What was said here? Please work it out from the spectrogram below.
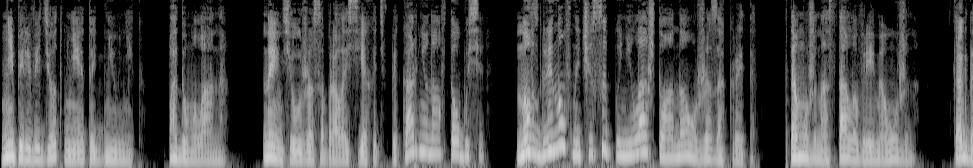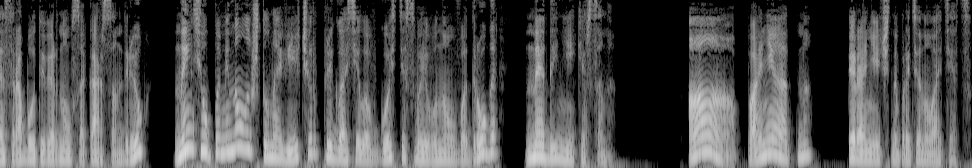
не переведет мне этот дневник», — подумала она. Нэнси уже собралась ехать в пекарню на автобусе, но, взглянув на часы, поняла, что она уже закрыта. К тому же настало время ужина. Когда с работы вернулся Карсон Дрю, Нэнси упомянула, что на вечер пригласила в гости своего нового друга Неда Никерсона. «А, понятно», — иронично протянул отец.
